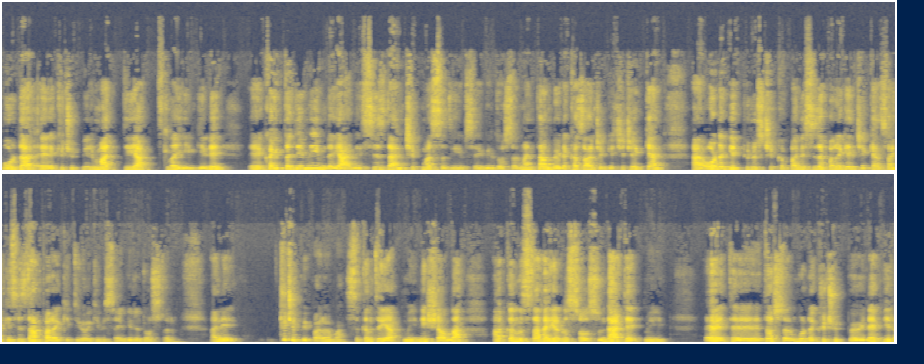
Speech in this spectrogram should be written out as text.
burada e, küçük bir maddiyatla ilgili e, kayıp da demeyeyim de yani sizden çıkması diyeyim sevgili dostlarım. Hani tam böyle kazanca geçecekken ha, orada bir pürüz çıkıp hani size para gelecekken sanki sizden para gidiyor gibi sevgili dostlarım. Hani küçük bir para ama sıkıntı yapmayın inşallah hakkınızda hayırlısı olsun dert etmeyin. Evet e, dostlarım burada küçük böyle bir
